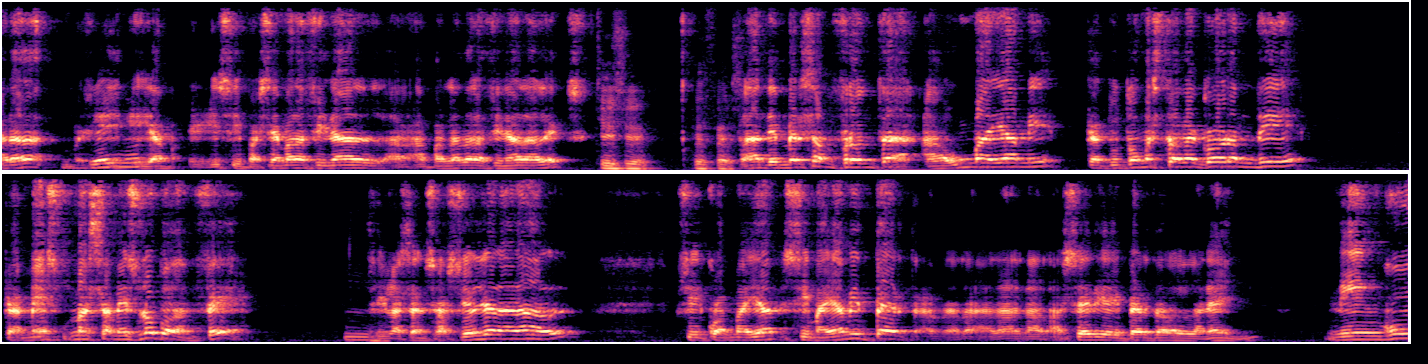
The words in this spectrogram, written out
ara, i, i, i si passem a la final, a, a parlar de la final, Àlex, Sí, sí, fes, fes. clar, Denver s'enfronta a un Miami que tothom està d'acord en dir que més, massa més no poden fer. O sigui, la sensació general, o sigui, quan Miami, si Miami perd la, la, la, la, la sèrie i perd l'anell, ningú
